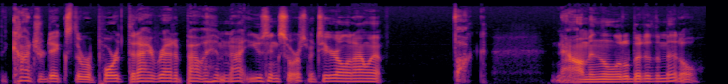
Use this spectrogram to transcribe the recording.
that contradicts the report that I read about him not using source material. And I went, fuck. Now I'm in a little bit of the middle.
